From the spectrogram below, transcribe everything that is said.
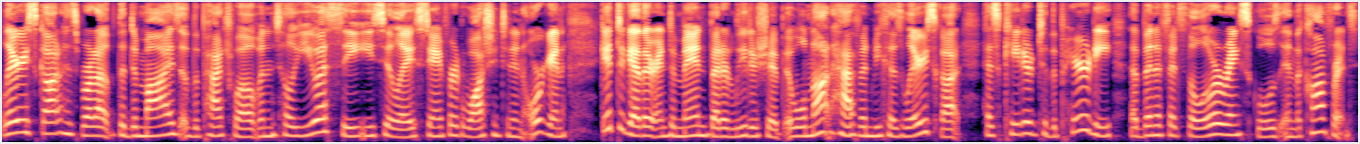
Larry Scott has brought out the demise of the Pac-12 and until USC, UCLA, Stanford, Washington, and Oregon get together and demand better leadership, it will not happen because Larry Scott has catered to the parity that benefits the lower ranked schools in the conference.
